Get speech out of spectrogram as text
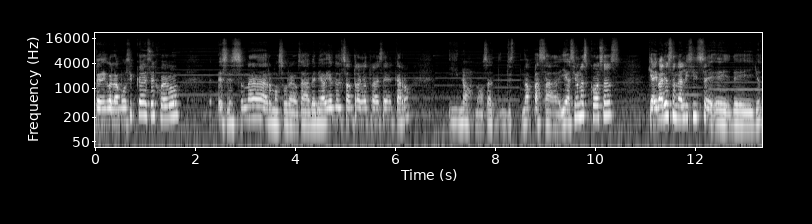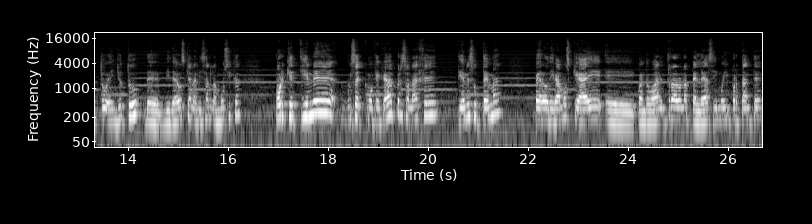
te digo, la música de ese juego es, una hermosura. O sea, venía oyendo el soundtrack la otra vez en el carro y no, no, o sea, una pasada. Y hacía unas cosas que hay varios análisis eh, eh, de YouTube, en YouTube de videos que analizan la música. Porque tiene, o sea, como que cada personaje tiene su tema pero digamos que hay, eh, cuando van a entrar a una pelea así muy importante,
